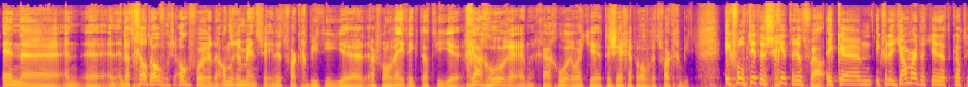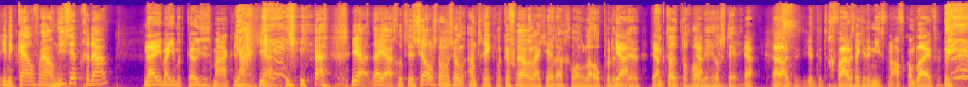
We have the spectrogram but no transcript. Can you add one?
En, en, en, en dat geldt overigens ook voor de andere mensen in het vakgebied. Die, daarvan weet ik dat die graag horen en graag horen wat je te zeggen hebt over het vakgebied. Ik vond dit een schitterend verhaal. Ik, ik vind het jammer dat je dat Catharine Keil verhaal niet hebt gedaan. Nee, maar je moet keuzes maken. Ja, ja, ja, ja, nou ja, goed. En zelfs dan zo'n aantrekkelijke vrouw laat jij dan gewoon lopen. Dat Ja, eh, ja. vind ik dat toch wel Ja. weer heel sterk. Ja. Ja, het, het gevaar is dat je er niet van af kan blijven.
